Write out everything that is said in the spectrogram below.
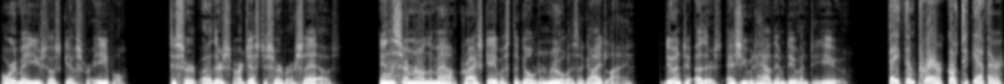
or we may use those gifts for evil, to serve others, or just to serve ourselves. In the Sermon on the Mount, Christ gave us the Golden Rule as a guideline do unto others as you would have them do unto you. Faith and prayer go together.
